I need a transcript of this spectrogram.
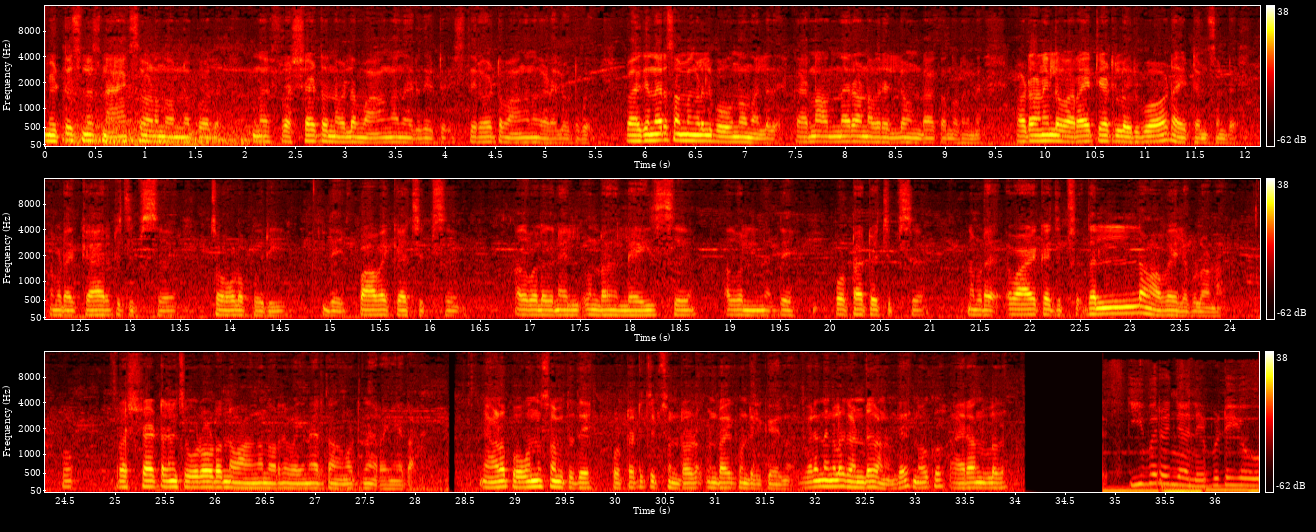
മിട്ടൂസിന് snacks വേണമെന്ന് പറഞ്ഞപ്പോൾ എന്നാൽ ഫ്രഷ് ആയിട്ട് തന്നെ വല്ലതും വാങ്ങാൻ കരുതിയിട്ട് സ്ഥിരമായിട്ട് വാങ്ങുന്ന കടയിലോട്ട് പോയി. വൈകുന്നേര സമയങ്ങളിൽ പോകുന്നത് നല്ലത്. കാരണം അന്നേരമാണ് അവരെല്ലാം ഉണ്ടാക്കാൻ തുടങ്ങുന്നത്. അവിടെ ആണെങ്കിൽ വെറൈറ്റി ആയിട്ടുള്ള ഒരുപാട് ഐറ്റംസ് ഉണ്ട്. നമ്മുടെ ക്യാരറ്റ് ചിപ്സ് ചോളപ്പൊരി ഇതേ പാവയ്ക്ക ചിപ്സ് അതുപോലെ തന്നെ ഉണ്ടാകുന്ന ലൈസ് അതുപോലെ തന്നെ ഇതേ പൊട്ടാറ്റോ ചിപ്സ് നമ്മുടെ വാഴക്ക ചിപ്സ് ഇതെല്ലാം അവൈലബിളാണ് അപ്പോൾ ഫ്രഷ് ആയിട്ട് തന്നെ ചൂടോടെ തന്നെ വാങ്ങാമെന്ന് പറഞ്ഞ് വൈകുന്നേരത്ത് അങ്ങോട്ട് നിന്ന് ഇറങ്ങിയതാണ് ഞങ്ങൾ പോകുന്ന സമയത്ത് ഇതേ ചിപ്സ് ഉണ്ടാ ഉണ്ടാക്കിക്കൊണ്ടിരിക്കുകയായിരുന്നു ഇവരെ നിങ്ങൾ കണ്ടു കാണും. ദേ നോക്കൂ ആരാന്നുള്ളത്. ഇവരെ ഞാൻ എവിടെയോ.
